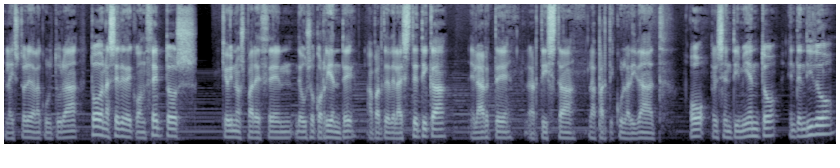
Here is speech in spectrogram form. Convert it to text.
en la historia de la cultura, toda una serie de conceptos que hoy nos parecen de uso corriente, aparte de la estética, el arte, el artista, la particularidad, o el sentimiento entendido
